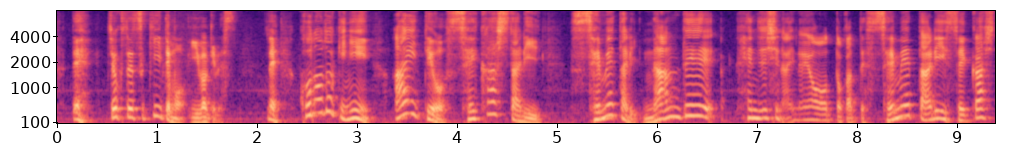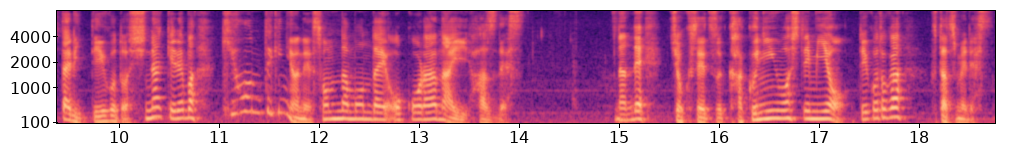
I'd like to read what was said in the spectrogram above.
で直接聞いてもいいわけです。でこの時に相手をせかしたり責めたりなんで返事しないのよ？とかって責めたりせかしたりっていうことをしなければ基本的にはねそんな問題起こらないはずです。なんで直接確認をしてみようっていうことが2つ目です。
